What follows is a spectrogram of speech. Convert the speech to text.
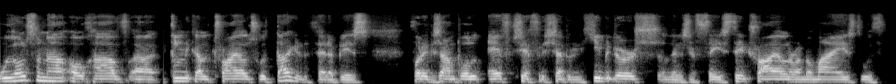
we also now have uh, clinical trials with targeted therapies. For example, FGF receptor inhibitors. So there's a phase three trial randomized with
